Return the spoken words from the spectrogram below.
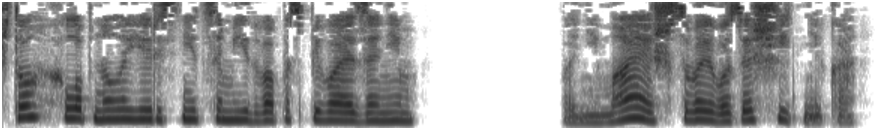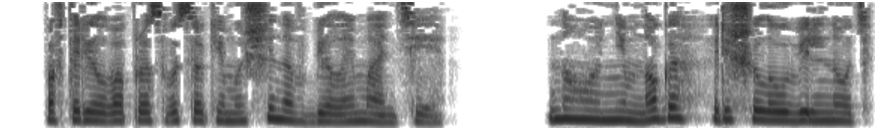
Что? хлопнула я ресницами, едва поспевая за ним. Понимаешь своего защитника? повторил вопрос высокий мужчина в белой мантии. Но немного решила увильнуть.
